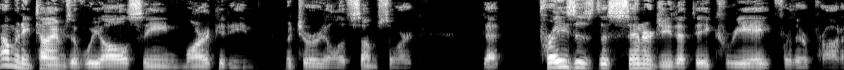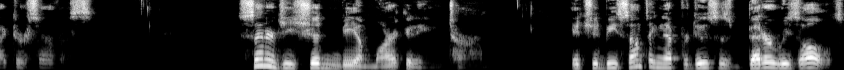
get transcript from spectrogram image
How many times have we all seen marketing material of some sort that praises the synergy that they create for their product or service? Synergy shouldn't be a marketing term. It should be something that produces better results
